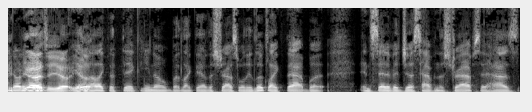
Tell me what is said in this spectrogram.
You know what I Gotcha, mean? yeah, yeah, yeah. not like the thick, you know, but like they have the straps. Well, they look like that, but instead of it just having the straps, it has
